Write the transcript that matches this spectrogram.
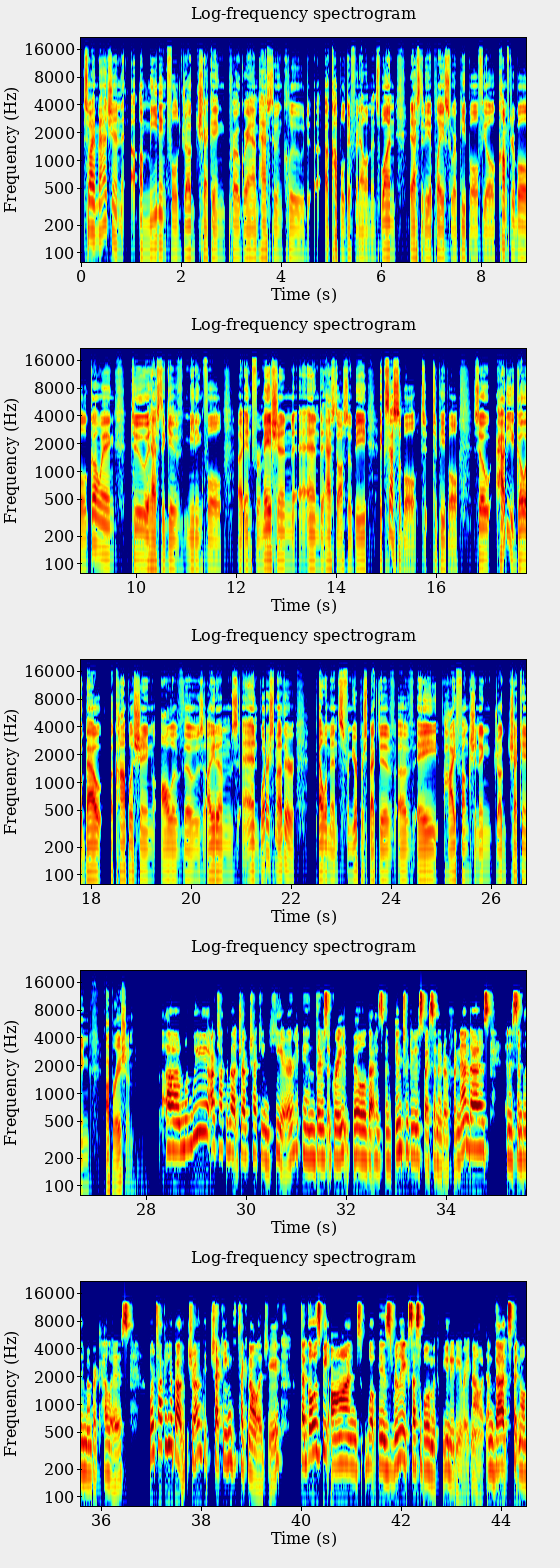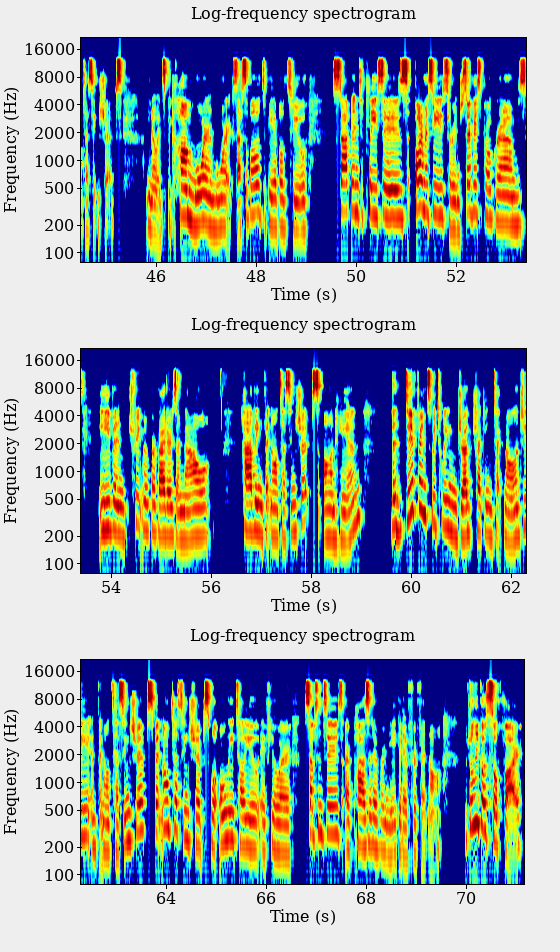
So I imagine a meaningful drug checking program has to include a couple different elements. One, it has to be a place where people feel comfortable going. Two, it has to give meaningful uh, information, and it has to also be accessible to, to people. So, how do you go about accomplishing all of those items? And what are some other elements from your perspective of a high functioning drug checking operation? Um, when we are talking about drug checking here, and there's a great bill that has been introduced by Senator Fernandez and Assemblymember Kelles, we're talking about drug checking technology that goes beyond what is really accessible in the community right now, and that's fentanyl testing strips. You know, it's become more and more accessible to be able to stop into places, pharmacies, syringe service programs, even treatment providers are now having fentanyl testing strips on hand. The difference between drug checking technology and fentanyl testing strips, fentanyl testing strips will only tell you if your substances are positive or negative for fentanyl, which only goes so far.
